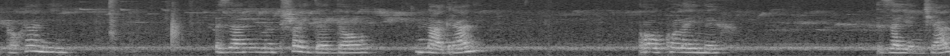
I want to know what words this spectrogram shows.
kochani. Zanim przejdę do nagrań o kolejnych zajęciach,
